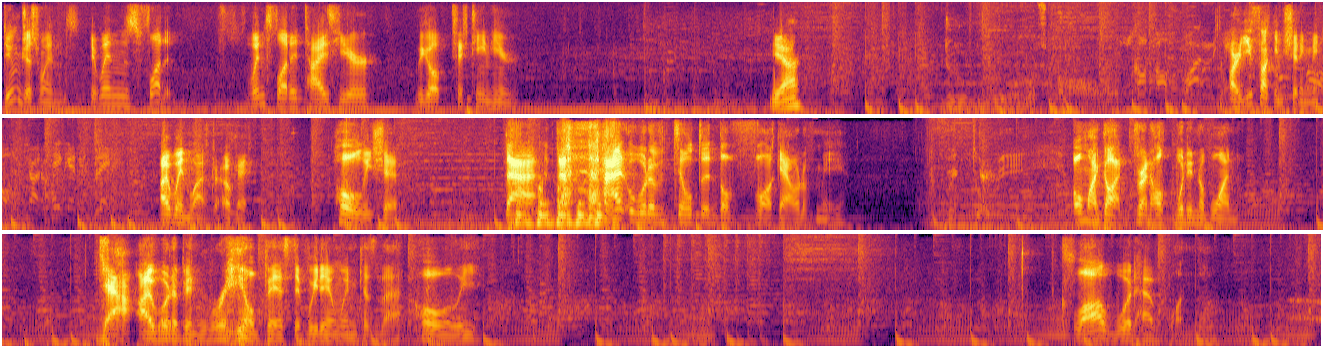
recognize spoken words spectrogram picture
Doom just wins. It wins flooded. Wins flooded, ties here. We go up 15 here. Yeah. Are you fucking shitting me? I win left. Okay. Holy shit. That that would have tilted the fuck out of me. Oh my god, Dreadhulk wouldn't have won. Yeah, I would have been real pissed if we didn't win because of that. Holy. Klaw would have won though.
